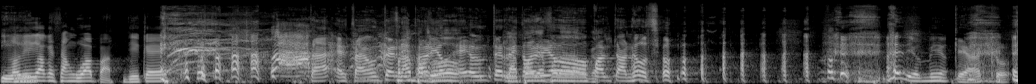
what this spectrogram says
Y- No diga que están guapas. Di que. Está, está en un territorio, en un la la territorio pantanoso. Ay, Dios mío. Qué asco.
